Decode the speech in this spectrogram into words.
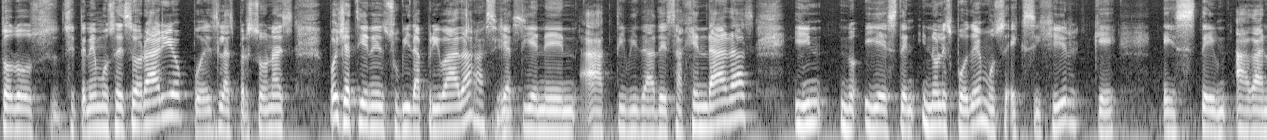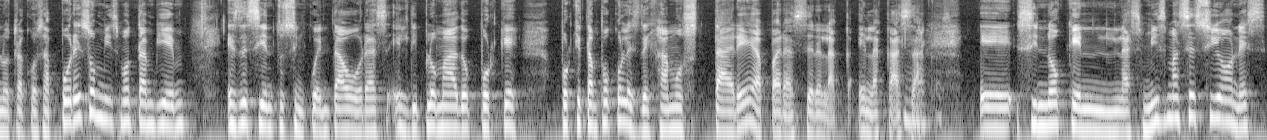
todos, si tenemos ese horario, pues las personas pues ya tienen su vida privada, ya tienen actividades agendadas y no, y, estén, y no les podemos exigir que este, hagan otra cosa. Por eso mismo también es de 150 horas el diplomado. ¿Por qué? Porque tampoco les dejamos tarea para hacer en la, casa, eh, sino que en las mismas sesiones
